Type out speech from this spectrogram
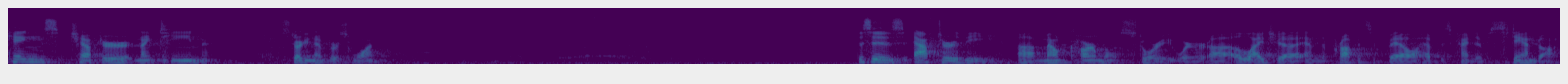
Kings chapter 19, starting at verse 1. This is after the uh, Mount Carmel story, where uh, Elijah and the prophets of Baal have this kind of standoff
